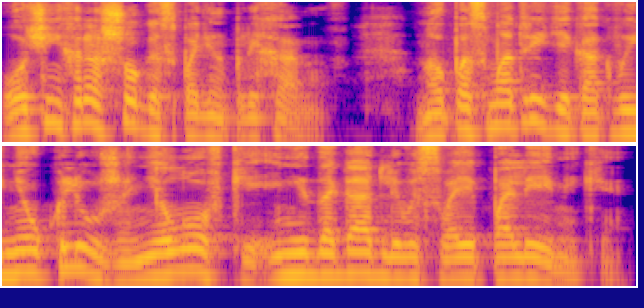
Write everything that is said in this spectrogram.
Очень хорошо, господин Плеханов, но посмотрите, как вы неуклюжи, неловки и недогадливы своей полемике.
